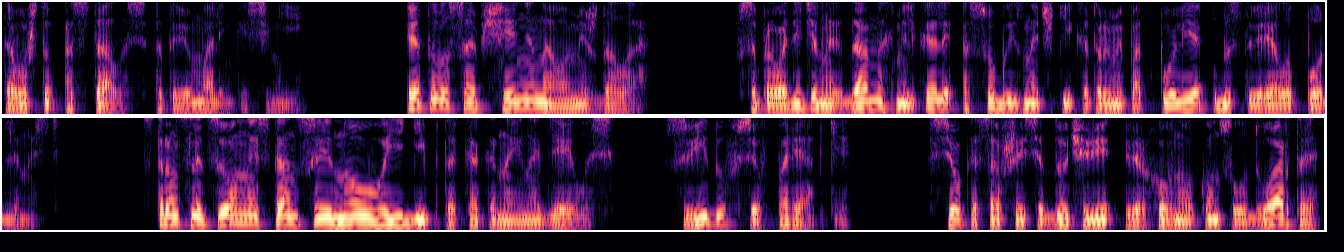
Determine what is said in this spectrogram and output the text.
того, что осталось от ее маленькой семьи. Этого сообщения Наоми ждала. В сопроводительных данных мелькали особые значки, которыми подполье удостоверяло подлинность. С трансляционной станции Нового Египта, как она и надеялась. С виду все в порядке. Все, касавшееся дочери верховного консула Дуарте,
